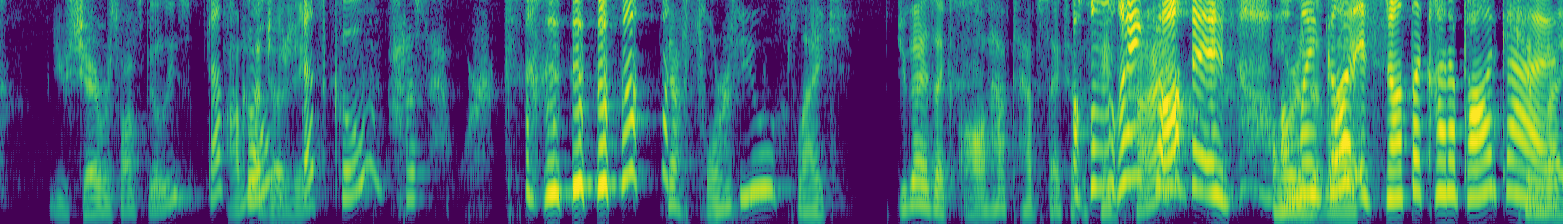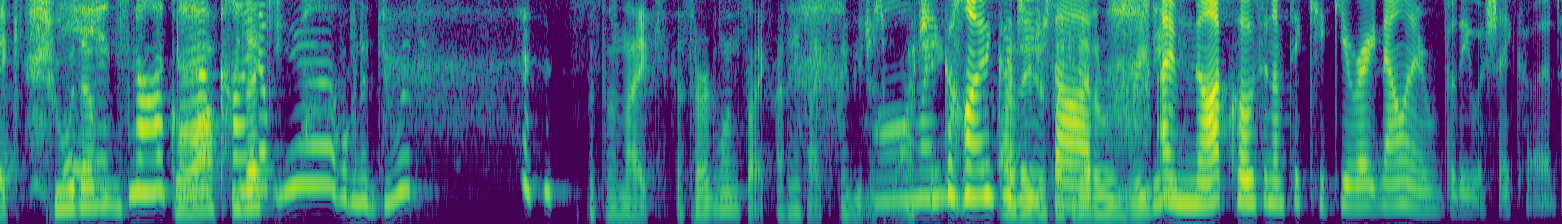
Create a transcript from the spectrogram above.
you share responsibilities. That's I'm cool. not judging. That's cool. How does that work? you got four of you? Like, do you guys like all have to have sex at the Oh same time? Oh my god! oh my god! like- it's not that kind of podcast. Can like two of them It's not go that off kind like, of yeah, we're gonna do it. But then like the third one's like, are they like maybe just oh watching? my god! Are they you just like in the other room reading? I'm not close enough to kick you right now, and I really wish I could.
